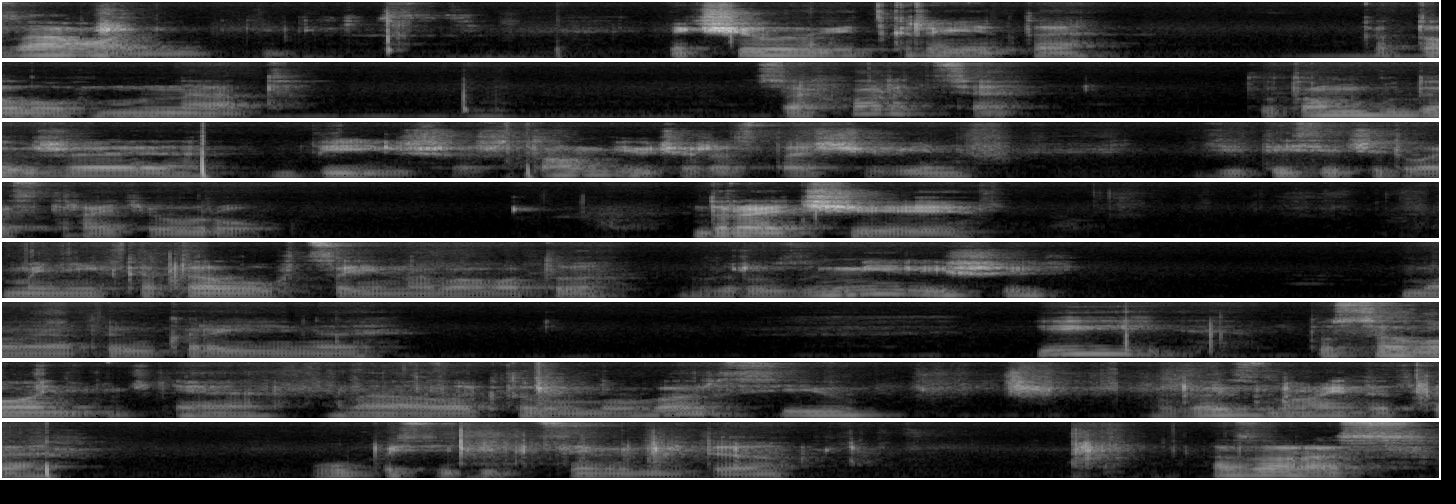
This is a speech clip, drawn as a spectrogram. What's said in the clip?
загальну кількість. Якщо ви відкриєте каталог монет Захарця, то там буде вже більше штампів через те, що він 2023 року. До речі, мені каталог цей набагато зрозуміліший монети України. І посилання на електронну версію ви знайдете в описі під цим відео. А зараз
